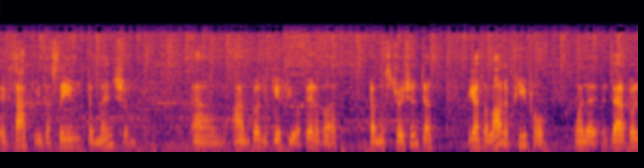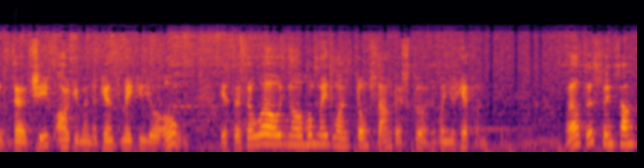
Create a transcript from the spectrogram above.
exactly the same dimension. And I'm going to give you a bit of a demonstration just because a lot of people when they, they're going, their chief argument against making your own is they say, well, you know, homemade ones don't sound as good when you hit them. Well, this thing sounds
